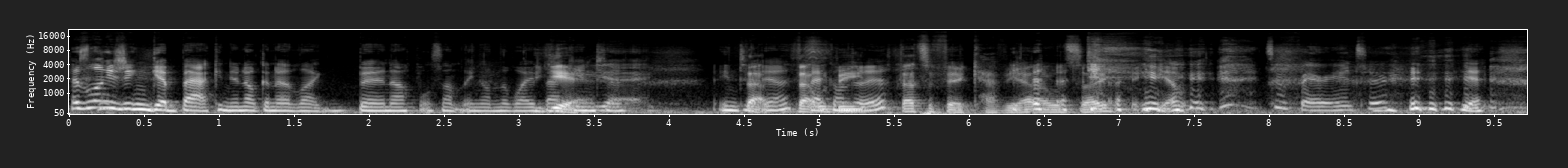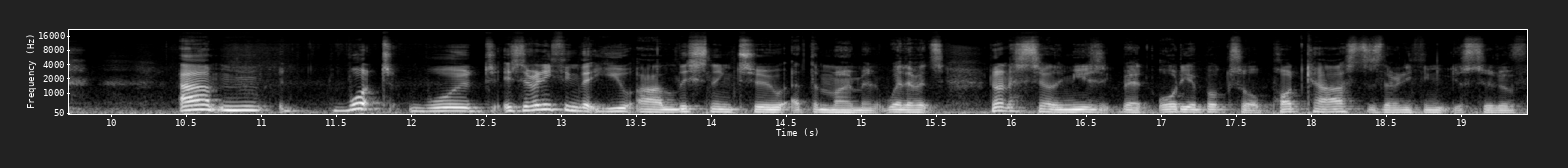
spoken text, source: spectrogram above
As long as you can get back and you're not going to like burn up or something on the way back Yeah. into, Yeah. into that, Earth, that back would be onto Earth. that's a fair caveat, I would say. Yep. it's a fair answer. yeah. Um, what would is there anything that you are listening to at the moment, whether it's not necessarily music but audiobooks or podcasts? Is there anything that you've sort of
